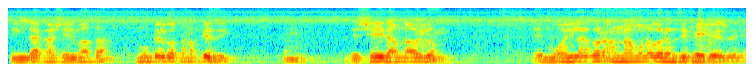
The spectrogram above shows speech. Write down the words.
তিনটা খাসির মাথা মুগ ডাল কত? Half KG? যে সেই রান্না হইল। এই মহিলাগর রান্না মনে করেন যে ফেল হয়ে যাবে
